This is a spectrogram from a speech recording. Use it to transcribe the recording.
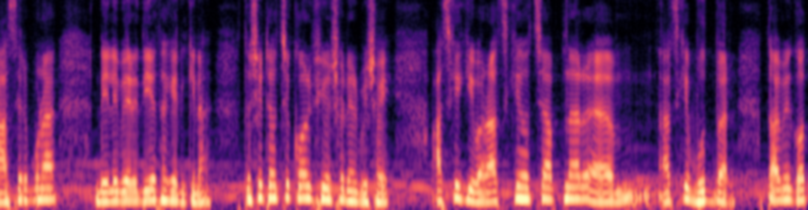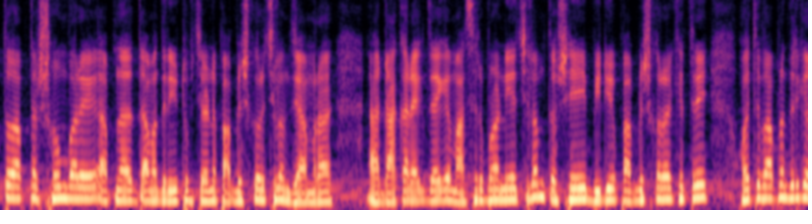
মাছের পোনা ডেলিভারি দিয়ে থাকেন কিনা? তো সেটা হচ্ছে কনফিউশনের বিষয়। আজকে কী বার? আজকে হচ্ছে আপনার আজকে বুধবার। তো আমি গত আপনার সোমবারে আপনার, আমাদের ইউটিউব চ্যানেলে পাবলিশ করেছিলাম যে আমরা ঢাকার এক জায়গায় মাছের পোনা নিয়েছিলাম। তো সেই ভিডিও পাবলিশ করার ক্ষেত্রে হয়তো আপনাদেরকে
